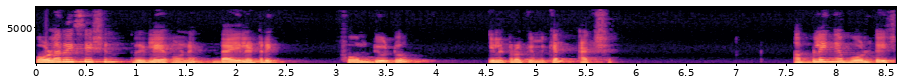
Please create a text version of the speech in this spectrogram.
Polarization rely on a dielectric formed due to electrochemical action. Applying a voltage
